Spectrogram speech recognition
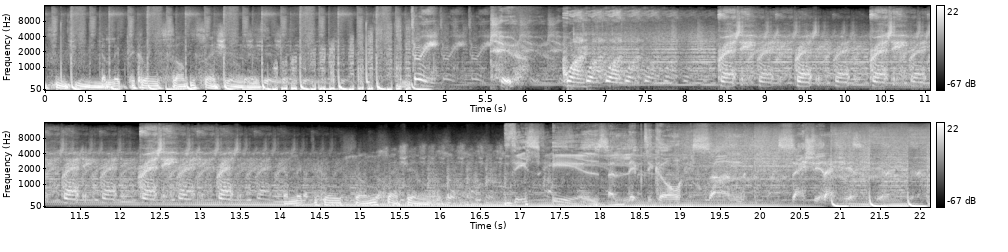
Sun Elliptical Sun Sessions. Three, two, one. Ready, ready, ready, ready, ready, ready, ready, ready, ready, ready, ready. Elliptical Sun Sessions. This is Elliptical Sun Sessions.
